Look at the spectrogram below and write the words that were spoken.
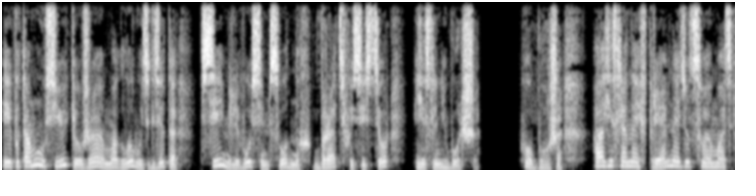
и потому у Сьюки уже могло быть где-то семь или восемь сводных братьев и сестер, если не больше. О боже, а если она и впрямь найдет свою мать,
